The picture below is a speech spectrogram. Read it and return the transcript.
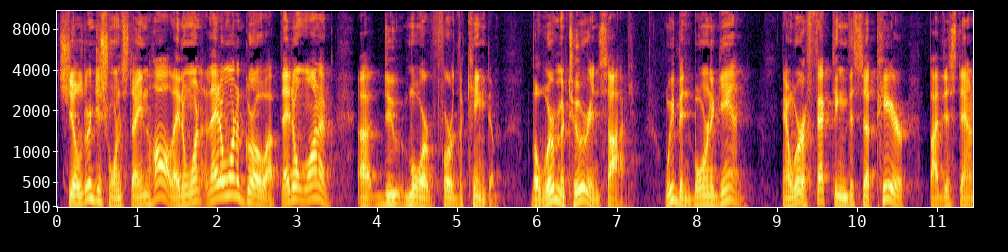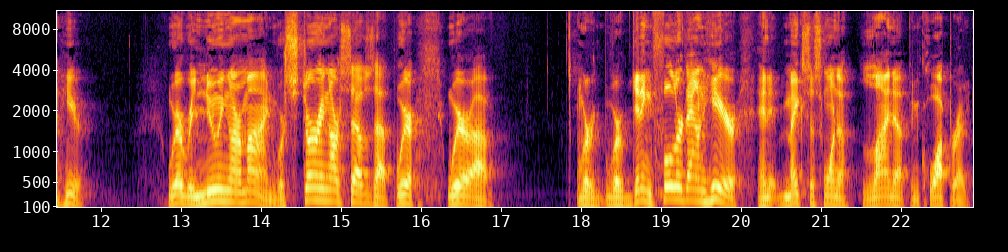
Children just want to stay in the hall. They don't want, they don't want to grow up, they don't want to uh, do more for the kingdom. But we're mature inside. We've been born again. Now we're affecting this up here by this down here. We're renewing our mind. We're stirring ourselves up. We're, we're, uh, we're, we're getting fuller down here, and it makes us want to line up and cooperate.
